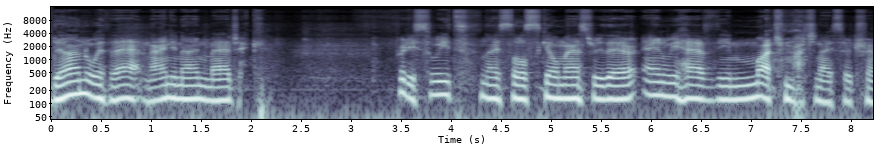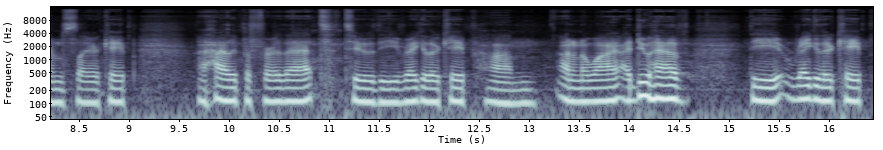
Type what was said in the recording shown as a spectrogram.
Done with that. 99 magic. Pretty sweet. Nice little skill mastery there. And we have the much, much nicer trimmed Slayer cape. I highly prefer that to the regular cape. Um, I don't know why. I do have the regular cape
